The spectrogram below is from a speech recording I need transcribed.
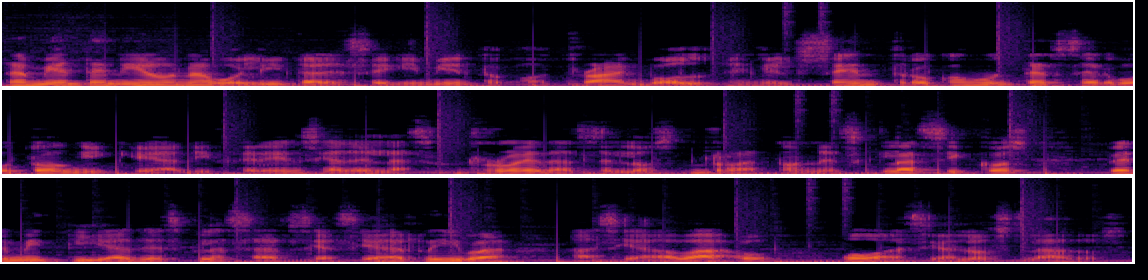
También tenía una bolita de seguimiento o trackball en el centro con un tercer botón y que a diferencia de las ruedas de los ratones clásicos permitía desplazarse hacia arriba, hacia abajo o hacia los lados.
